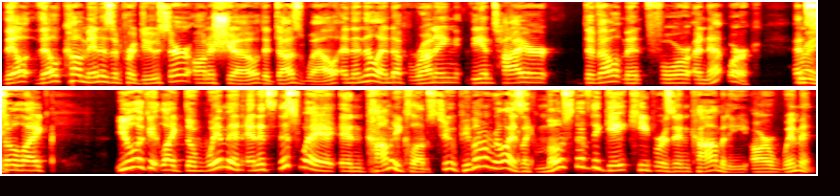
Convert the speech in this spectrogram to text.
they'll they'll come in as a producer on a show that does well, and then they'll end up running the entire development for a network. And Right. so, like, you look at like the women, and it's this way in comedy clubs too. People don't realize like most of the gatekeepers in comedy are women.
